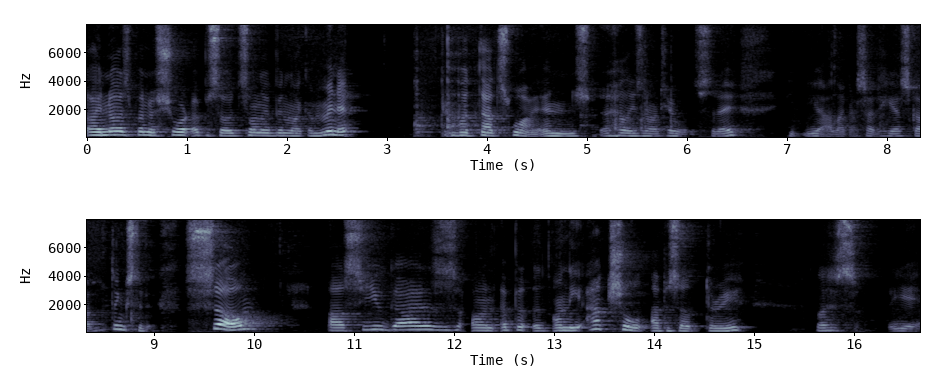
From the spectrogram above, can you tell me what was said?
i know it's been a short episode. It's only been like a minute. But that's why. And helly's not here with us today. Yeah like i said he has got things to do. So I'll see you guys on epi- on the actual episode three. Let's yeah.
